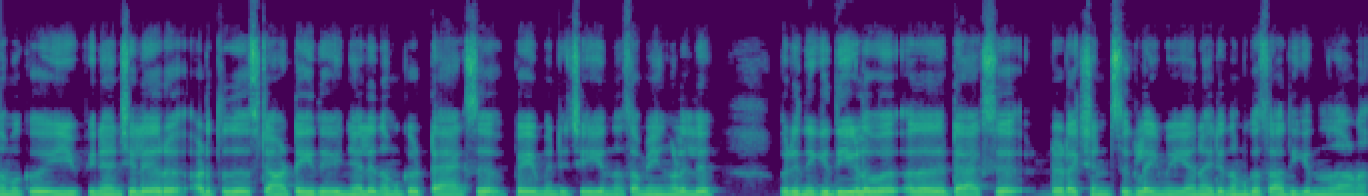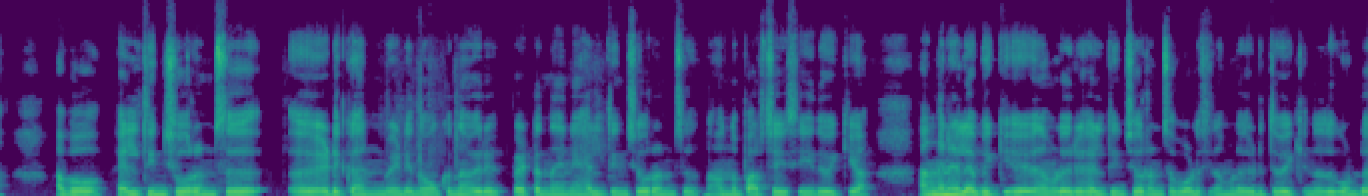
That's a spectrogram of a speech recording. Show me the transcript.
നമുക്ക് ഈ ഫിനാൻഷ്യൽ ഇയർ അടുത്തത് സ്റ്റാർട്ട് ചെയ്ത് കഴിഞ്ഞാൽ നമുക്ക് ടാക്സ് പേയ്മെന്റ് ചെയ്യുന്ന സമയങ്ങളിൽ ഒരു നികുതി ഇളവ് അതായത് ടാക്സ് ഡിഡക്ഷൻസ് ക്ലെയിം ചെയ്യാനായിട്ട് നമുക്ക് സാധിക്കുന്നതാണ്. അപ്പോൾ ഹെൽത്ത് ഇൻഷുറൻസ് എടുക്കാൻ വേണ്ടി നോക്കുന്നവർ പെട്ടെന്ന് തന്നെ ഹെൽത്ത് ഇൻഷുറൻസ് ഒന്ന് പർച്ചേസ് ചെയ്ത് വെക്കുക. അങ്ങനെ ലഭിക്ക നമ്മളൊരു ഹെൽത്ത് ഇൻഷുറൻസ് പോളിസി നമ്മൾ എടുത്തു വെക്കുന്നത് കൊണ്ട്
